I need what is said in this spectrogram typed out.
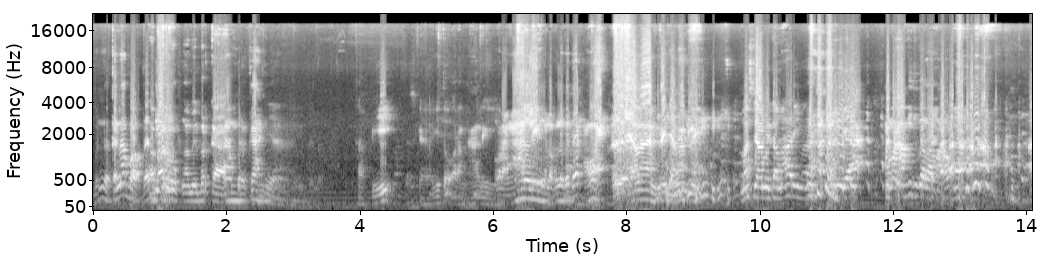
Bener, kenapa? Tadi Baru ngambil berkah. yang berkahnya. Gitu loh. Tapi sekali lagi itu orang alim. Orang alim kalau kalau kita oek. jangan, Ri, jangan, Ri. Mas jangan minta mari, Mas. Iya. Sama Abi juga gak mau.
